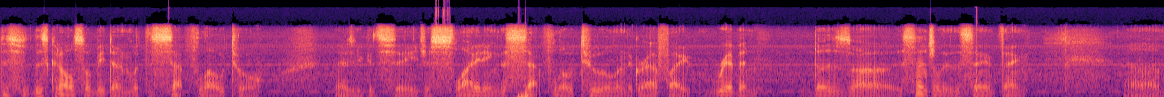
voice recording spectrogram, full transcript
this this could also be done with the set flow tool. As you can see, just sliding the set flow tool in the graphite ribbon does uh, essentially the same thing. Um,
